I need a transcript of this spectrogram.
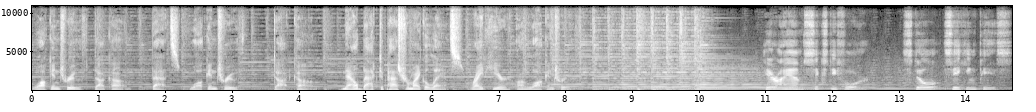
walkintruth.com. That's walkintruth.com. Now back to Pastor Michael Lance, right here on Walk in Truth. Here I am, 64, still seeking peace.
